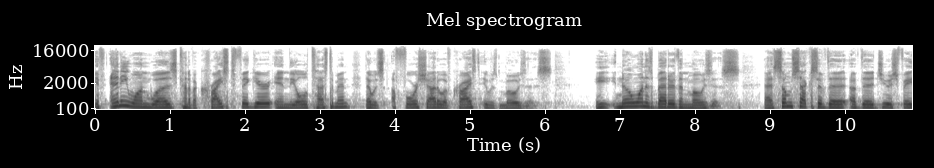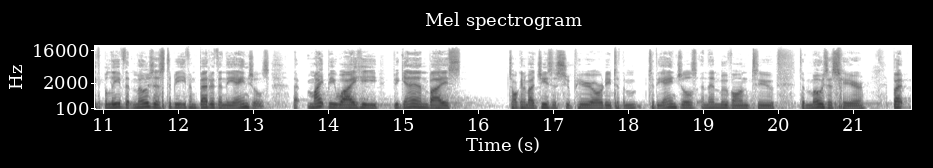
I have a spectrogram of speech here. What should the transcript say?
if anyone was kind of a Christ figure in the Old Testament that was a foreshadow of Christ, it was Moses. He, no one is better than Moses. Uh, some sects of the, of the Jewish faith believe that Moses to be even better than the angels. That might be why he began by talking about Jesus' superiority to the, to the angels and then move on to, to Moses here. But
